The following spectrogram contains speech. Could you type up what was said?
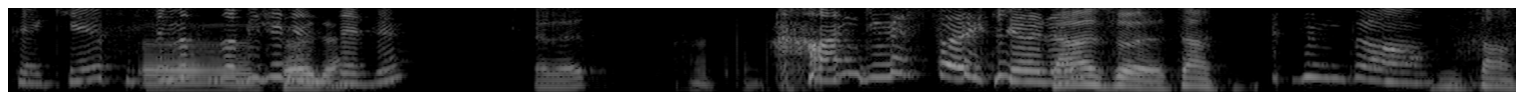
Peki sisteme Ee, sızabiliriz şöyle. dedin. Evet. Tamam. Hangimiz söylüyoruz? Sen söyle sen. Tamam. İnsan.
